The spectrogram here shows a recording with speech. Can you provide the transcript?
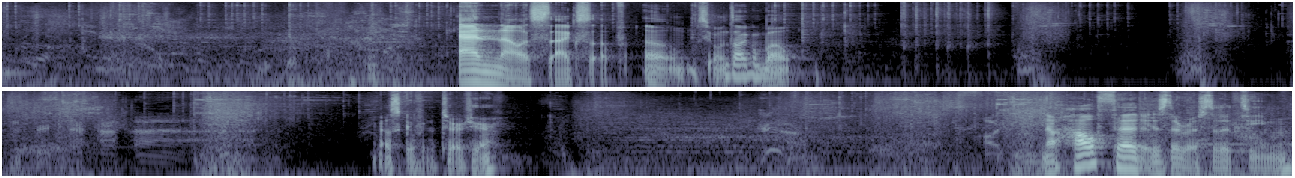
and now it stacks up. Um, see what I'm talking about? Let's go for the turret here. Now, how fed is the rest of the team?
